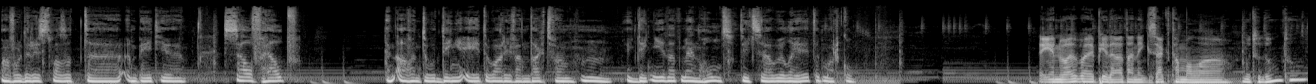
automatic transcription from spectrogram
Maar voor de rest was het eh, een beetje self-help. En af en toe dingen eten waar je van dacht van... Hmm, ik denk niet dat mijn hond dit zou willen eten, maar kom. En wat, wat heb je daar dan exact allemaal eh, moeten doen toen?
